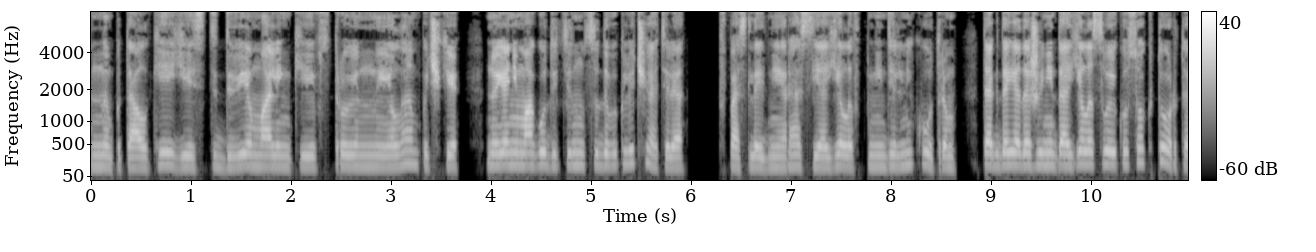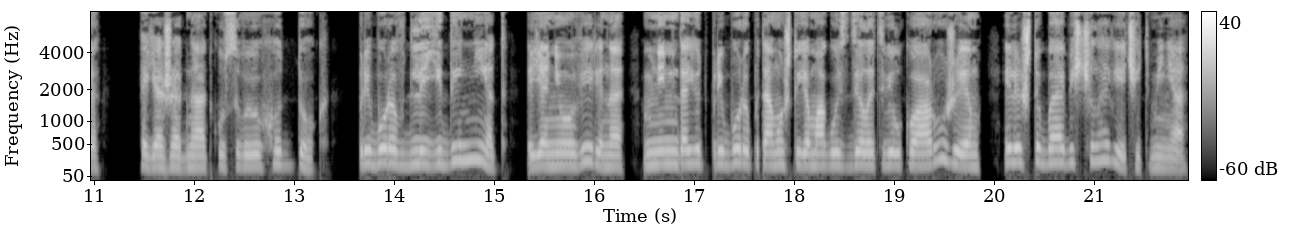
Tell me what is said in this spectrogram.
На потолке есть две маленькие встроенные лампочки, но я не могу дотянуться до выключателя. В последний раз я ела в понедельник утром, тогда я даже не доела свой кусок торта. Я жадно откусываю хот-дог. Приборов для еды нет, я не уверена, мне не дают приборы, потому что я могу сделать вилку оружием или чтобы обесчеловечить меня.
